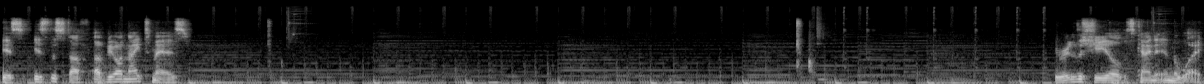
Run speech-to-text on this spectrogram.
This is the stuff of your nightmares. Get rid of the shield, it's kind of in the way.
